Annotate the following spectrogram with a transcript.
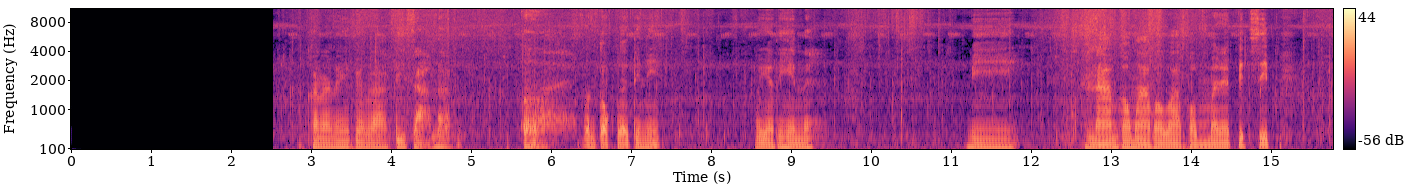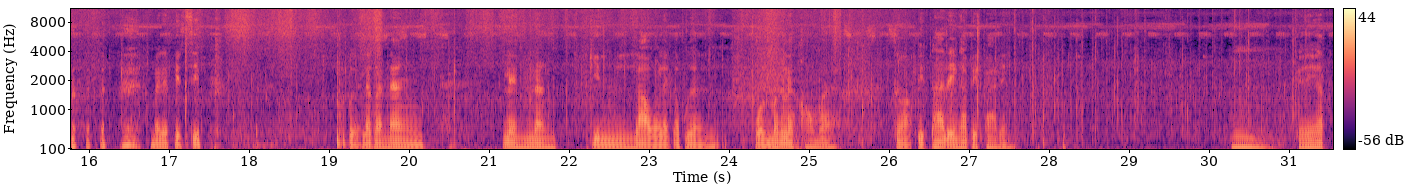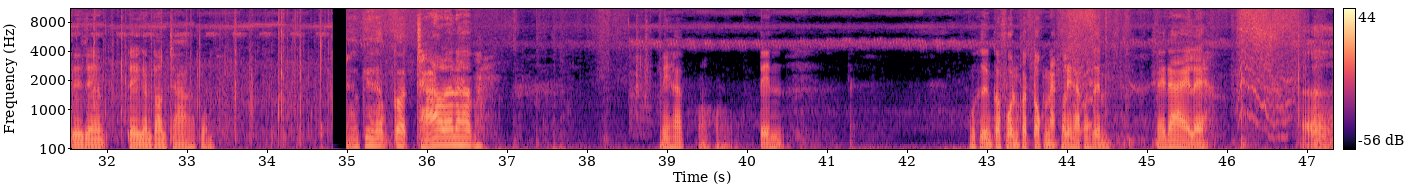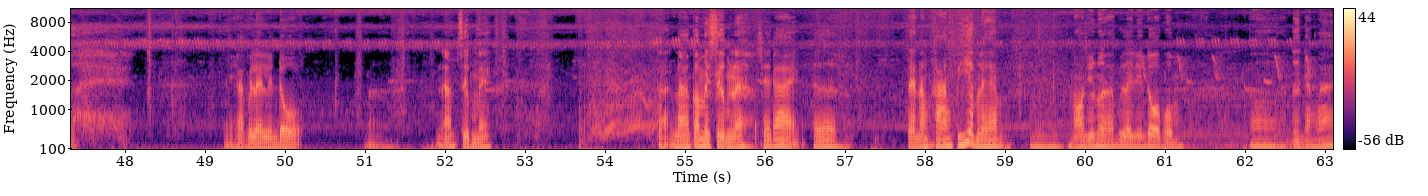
ขณะนี้เป็นเวลาตีสามนะครับเออฝนตกด้วยที่นี่ก็อย่างที่เห็นนะ มีน้ำเข้ามาเพราะว่าผมไม่ได้ปิดซิป ไม่ได้ปิดซิป เปิดแล้วก็นั่งเล่นนั่ง กินเหล้าอะไรกับเพื่อนฝนมันก็เลยเข้ามา ก็ผิดพลาดเองครับผิดพลาดเอง อืมโอเคครับเจอเจอเจอกันตอนเช้าครับผมโอเคครับก็เช้าแล้วนะครับ นี่ครับโอ้โหเต็นท์เมื่อคืนก็ฝนก็ตกหนักเลยครับเมื่อคืนใช้ได้เลย เออนี่ครับเป็นไรเลนโดอ่า น้ำซึมไหมก็น้ำก็ไม่ซึมนะ ใช้ได้ เออ แต่น้ำค้างเพียบเลยครับนอนอยู่นู่นครับเป็นไรเลนโดผมตื่นยังว่า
